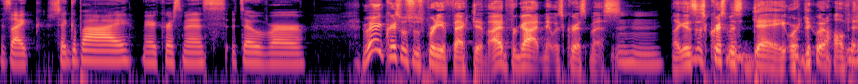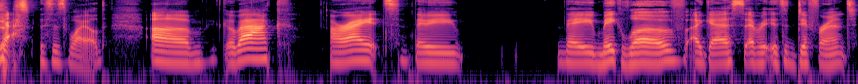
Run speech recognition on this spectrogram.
it's like say goodbye, Merry Christmas. It's over. Merry Christmas was pretty effective. I had forgotten it was Christmas. Mm-hmm. Like this is Christmas Day. We're doing all this. Yeah, this is wild. Um, go back. All right. They they make love, I guess. Every it's different.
